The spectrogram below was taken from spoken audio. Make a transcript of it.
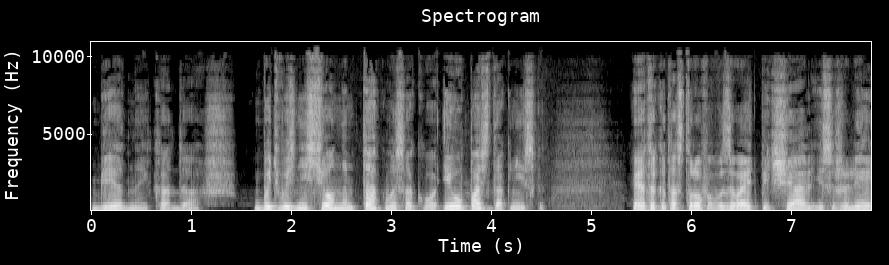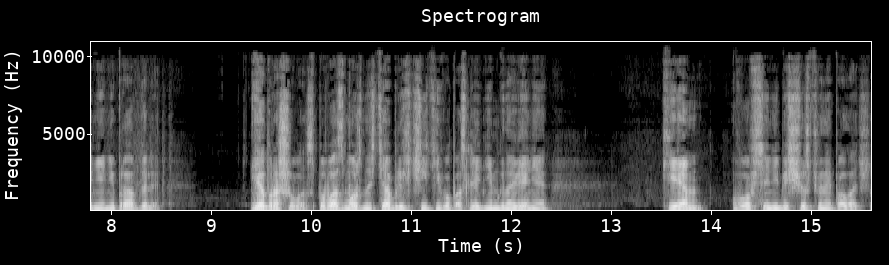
Бедный Кадаш! Быть вознесенным так высоко и упасть так низко — эта катастрофа вызывает печаль и сожаление, не правда ли? Я прошу вас, по возможности, облегчить его последние мгновения. Кем вовсе не бесчувственный палач.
